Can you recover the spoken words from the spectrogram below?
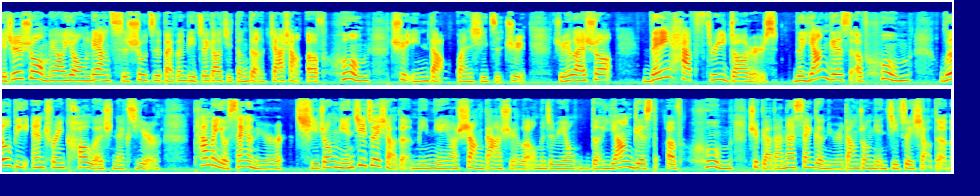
也就是说，我们要用量词、数字、百分比、最高级等等，加上 of whom 去引导关系子句。举例来说，They have three daughters, the youngest of whom will be entering college next year. 他们有三个女儿，其中年纪最小的明年要上大学了。我们这边用 the youngest of whom 去表达那三个女儿当中年纪最小的。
